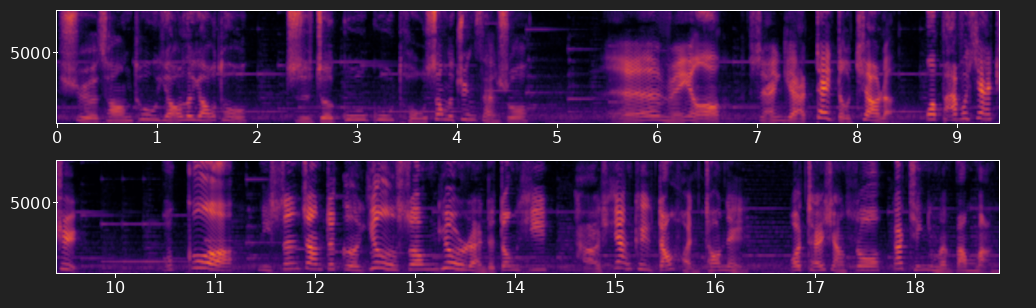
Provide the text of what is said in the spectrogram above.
雪藏兔摇了摇头，指着姑姑头上的菌伞说：“嗯，没有，山崖太陡峭了，我爬不下去。”不过，你身上这个又松又软的东西，好像可以当缓冲呢。我才想说要请你们帮忙。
